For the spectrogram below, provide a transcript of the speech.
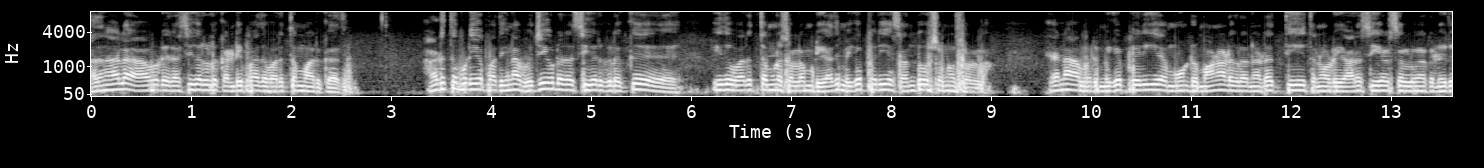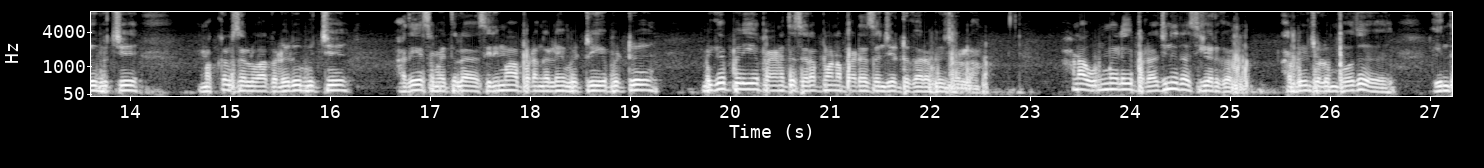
அதனால் அவருடைய ரசிகர்களுக்கு கண்டிப்பாக அது வருத்தமாக இருக்காது. அடுத்தபடியாக பார்த்திங்கன்னா விஜயோட ரசிகர்களுக்கு இது வருத்தம்னு சொல்ல முடியாது. மிகப்பெரிய சந்தோஷம்னு சொல்லலாம். ஏன்னா அவர் மிகப்பெரிய மூன்று மாநாடுகளை நடத்தி தன்னுடைய அரசியல் செல்வாக்கை நிரூபித்து மக்கள் செல்வாக்கை நிரூபித்து அதே சமயத்தில் சினிமா படங்கள்லேயும் வெற்றியை பெற்று மிகப்பெரிய பயணத்தை சிறப்பான பயணத்தை செஞ்சிட்ருக்கார் அப்படின்னு சொல்லலாம். ஆனால் உண்மையிலேயே இப்போ ரஜினி ரசிகர்கள் அப்படின்னு சொல்லும்போது இந்த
